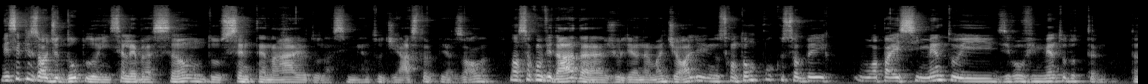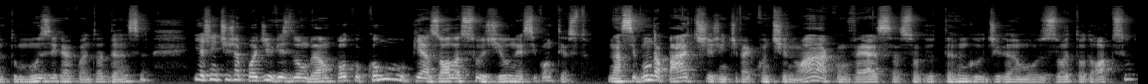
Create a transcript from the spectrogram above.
Nesse episódio duplo em celebração do centenário do nascimento de Astor Piazzolla, nossa convidada, Juliana Maggioli, nos contou um pouco sobre o aparecimento e desenvolvimento do tango, tanto música quanto a dança, e a gente já pode vislumbrar um pouco como o Piazzolla surgiu nesse contexto. Na segunda parte, a gente vai continuar a conversa sobre o tango, digamos, ortodoxo,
